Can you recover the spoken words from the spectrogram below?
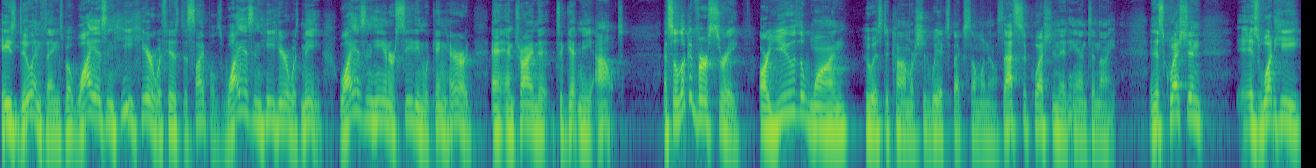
He's doing things, but why isn't he here with his disciples? Why isn't he here with me? Why isn't he interceding with King Herod and, and trying to, to get me out? And so look at verse three. Are you the one who is to come, or should we expect someone else? That's the question at hand tonight. And this question is what he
